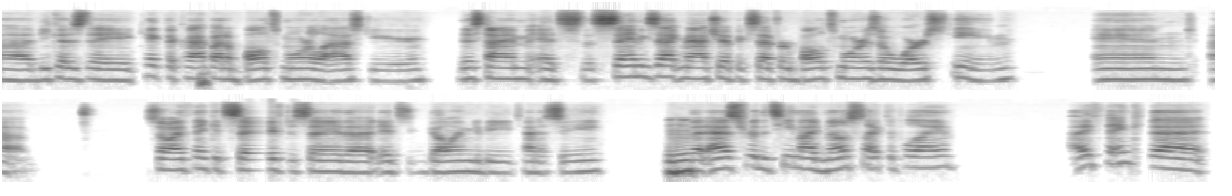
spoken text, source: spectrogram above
uh, because they kicked the crap out of Baltimore last year. This time it's the same exact matchup except for Baltimore is a worse team, and uh, so I think it's safe to say that it's going to be Tennessee. Mhm. But as for the team I'd most like to play, I think that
